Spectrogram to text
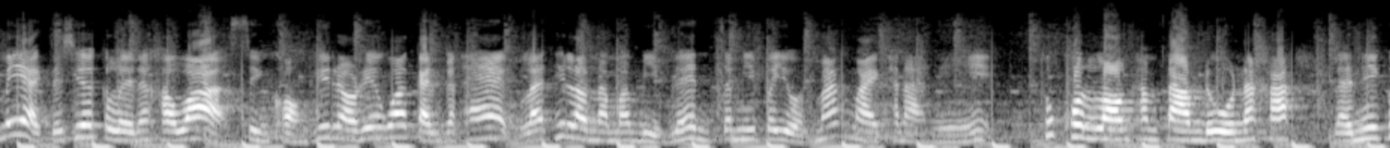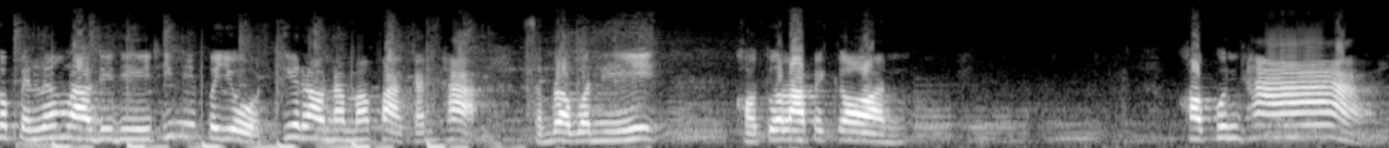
ไม่อยากจะเชื่อกันเลยนะคะว่า สิ่งของที่เราเรียกว่ากันกระแทก และที่เรานำมาบีบเล่นจะมีประโยชน์มากมายขนาดนี้ ทุกคนลองทำตามดูนะคะ และนี่ก็เป็นเรื่องราวดีๆ ที่มีประโยชน์ที่เรานำมาฝากกันค่ะสำหรับวันนี้ขอตัวลาไปก่อน ขอบคุณค่ะ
